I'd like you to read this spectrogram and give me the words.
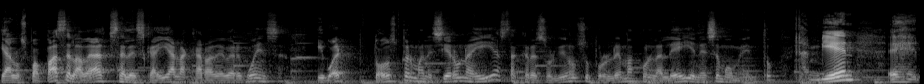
Y a los papás, de la verdad, se les caía la cara de vergüenza. Y bueno, todos permanecieron ahí hasta que resolvieron su problema con la ley en ese momento. También eh,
